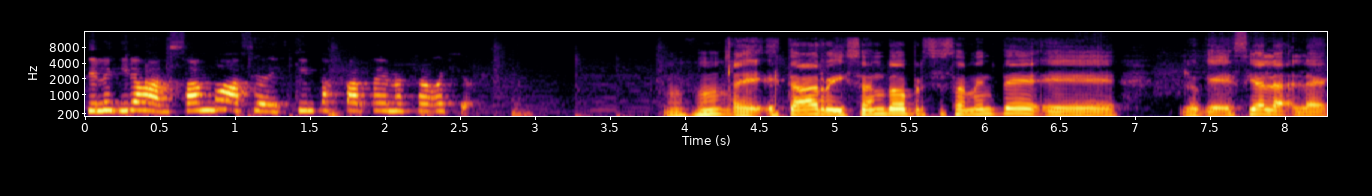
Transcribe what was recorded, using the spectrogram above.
tiene que ir avanzando hacia distintas partes de nuestra región. Estaba revisando precisamente lo que decía la,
